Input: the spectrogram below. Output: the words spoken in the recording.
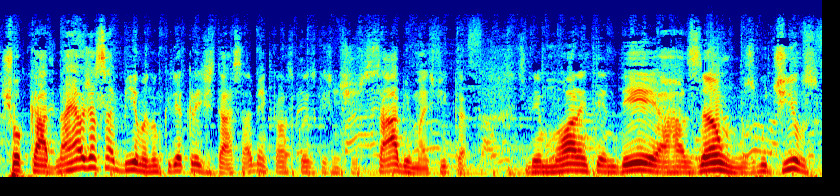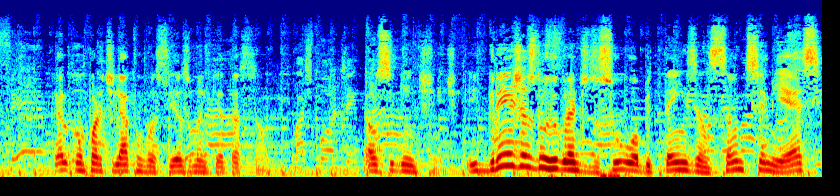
chocado. Na real já sabia, mas não queria acreditar, sabe? Aquelas coisas que a gente sabe, mas fica. demora a entender a razão, os motivos. Quero compartilhar com vocês uma inquietação. É o seguinte, gente. Igrejas do Rio Grande do Sul obtêm isenção de CMS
